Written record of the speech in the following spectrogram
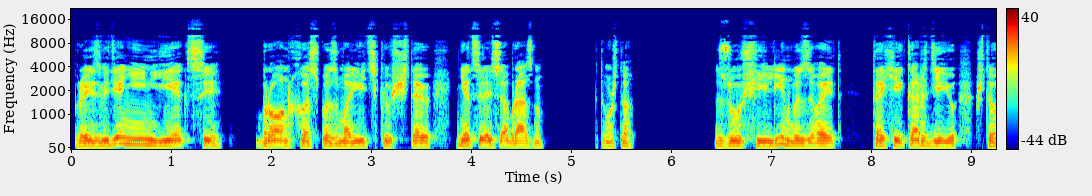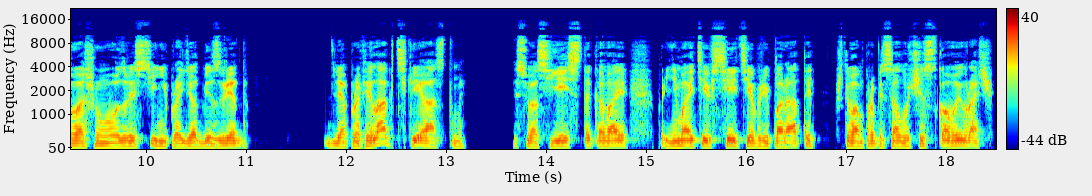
Произведение инъекции бронхоспазмолитиков считаю нецелесообразным, потому что зуфилин вызывает тахикардию, что в вашем возрасте не пройдет безвредно. Для профилактики астмы, если у вас есть таковая, принимайте все те препараты, что вам прописал участковый врач,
